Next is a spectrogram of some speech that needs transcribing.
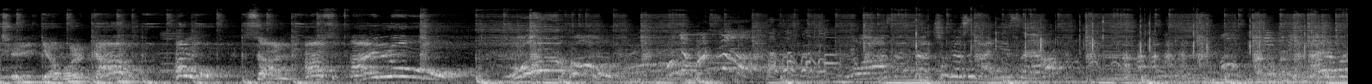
즐겨볼까? 바로 산타 스타일로. 오호 먼저 박수! 춤 연습 많이 했어요? 어, 자 여러분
